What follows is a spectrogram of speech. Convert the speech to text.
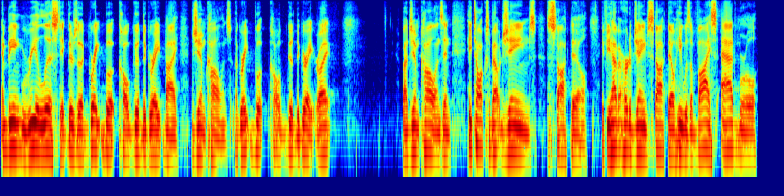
and being realistic. There's a great book called Good to Great by Jim Collins. A great book called Good to Great, right? By Jim Collins, and he talks about James Stockdale. If you haven't heard of James Stockdale, he was a vice admiral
